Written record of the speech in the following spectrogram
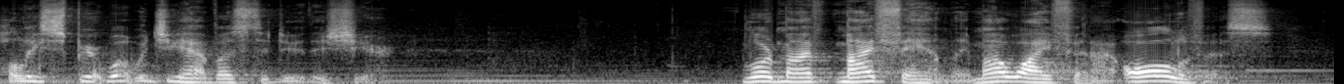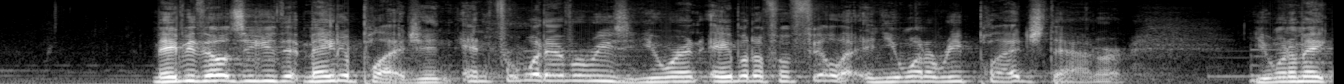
Holy Spirit, what would you have us to do this year? Lord, my, my family, my wife and I, all of us, maybe those of you that made a pledge and, and for whatever reason you weren't able to fulfill it and you want to repledge that or you want to make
